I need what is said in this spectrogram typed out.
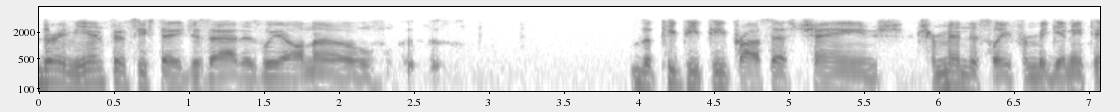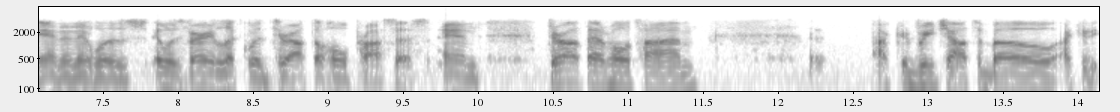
During the infancy stages, that as we all know, the PPP process changed tremendously from beginning to end, and it was it was very liquid throughout the whole process. And throughout that whole time, I could reach out to Bo. I could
